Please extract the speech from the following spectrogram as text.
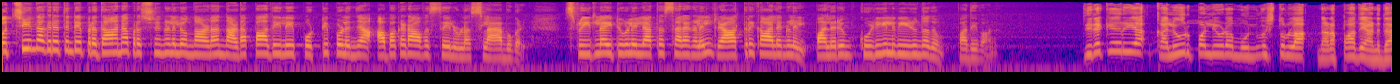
കൊച്ചി നഗരത്തിന്റെ പ്രധാന പ്രശ്നങ്ങളിലൊന്നാണ് നടപ്പാതയിലെ പൊട്ടിപ്പൊളിഞ്ഞ അപകടാവസ്ഥയിലുള്ള സ്ലാബുകൾ. സ്ട്രീറ്റ് ലൈറ്റുകളില്ലാത്ത സ്ഥലങ്ങളിൽ രാത്രികാലങ്ങളിൽ പലരും കുഴിയിൽ വീഴുന്നതും പതിവാണ്. തിരക്കേറിയ കലൂർ പള്ളിയുടെ മുൻവശത്തുള്ള നടപ്പാതയാണിത്.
